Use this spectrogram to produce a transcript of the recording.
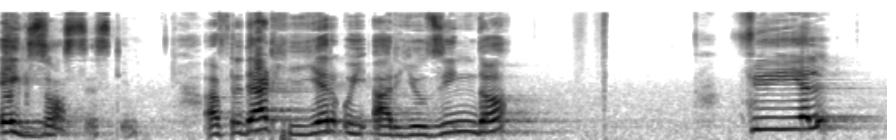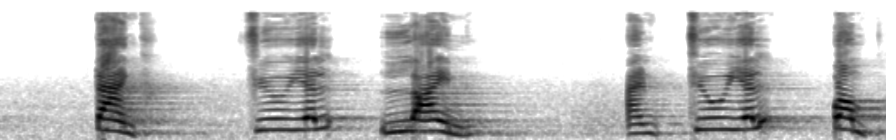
exhaust system. After that here we are using the fuel tank, fuel line and fuel pump,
